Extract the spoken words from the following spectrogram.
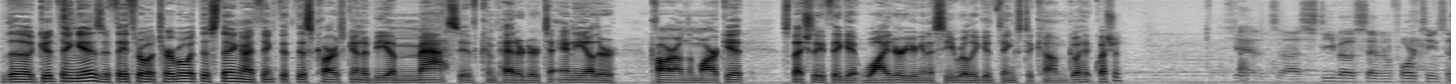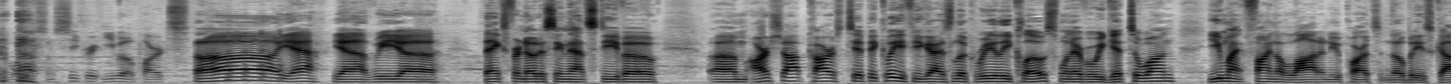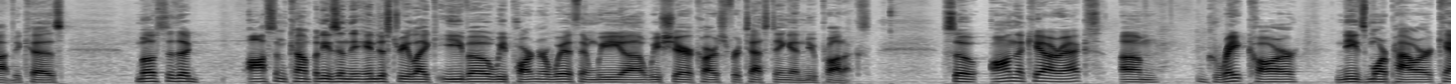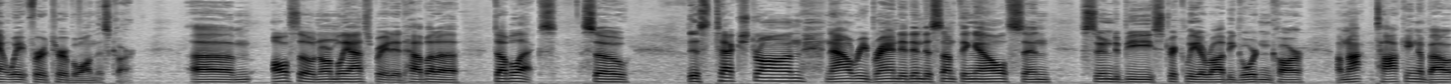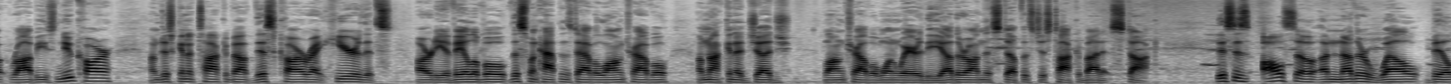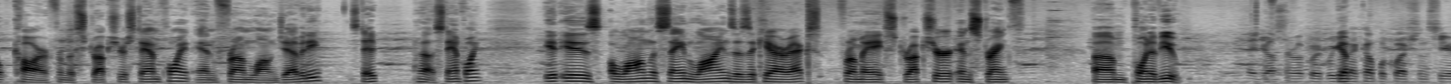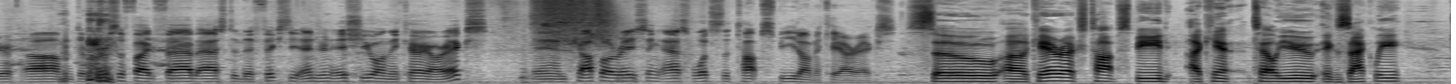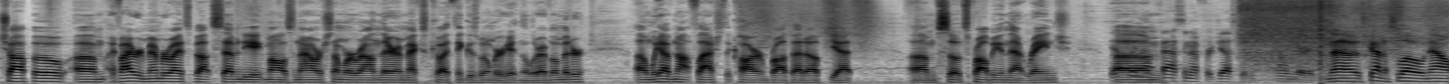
the good thing is if they throw a turbo at this thing, I think that this car is going to be a massive competitor to any other car on the market, especially if they get wider, you're going to see really good things to come. Go ahead, question? Yeah, it's uh, Stevo714 says, wow, some secret Evo parts. Oh, yeah, yeah. We, uh, thanks for noticing that, Stevo. Um, our shop cars typically, if you guys look really close whenever we get to one, you might find a lot of new parts that nobody's got because most of the awesome companies in the industry like Evo we partner with and we, uh, we share cars for testing and new products. So on the KRX, um, great car, needs more power, can't wait for a turbo on this car. Um, also normally aspirated, how about a double X? So this Textron now rebranded into something else and soon to be strictly a Robby Gordon car. I'm not talking about Robby's new car. I'm just gonna talk about this car right here that's already available. This one happens to have a long travel. I'm not gonna judge long travel one way or the other on this stuff. Let's just talk about it stock. This is also another well-built car from a structure standpoint and from longevity uh, standpoint. It is along the same lines as a KRX from a structure and strength um, point of view. Hey Justin, real quick, we got yep. a couple questions here. Um, Diversified Fab asked, did they fix the engine issue on the KRX? And Chapo Racing asked, what's the top speed on the KRX? So uh, KRX top speed, I can't tell you exactly. Chapo, um, if I remember right, it's about 78 miles an hour, somewhere around there in Mexico, I think is when we were hitting the rev limiter. Um, we have not flashed the car and brought that up yet, um, so it's probably in that range. Definitely not um, fast enough for Justin No, it's kind of slow. Now,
